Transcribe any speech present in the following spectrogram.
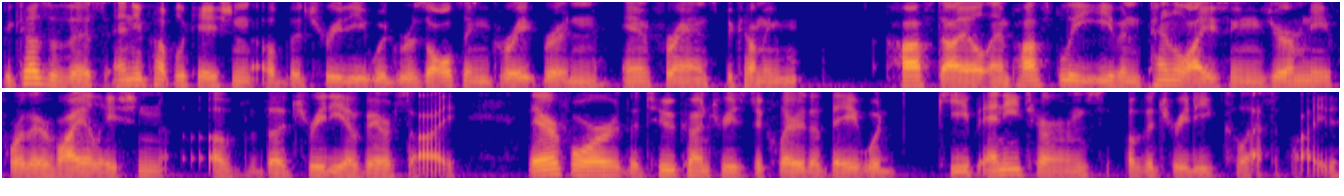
Because of this, any publication of the treaty would result in Great Britain and France becoming hostile and possibly even penalizing Germany for their violation of the Treaty of Versailles. Therefore, the two countries declared that they would keep any terms of the treaty classified.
